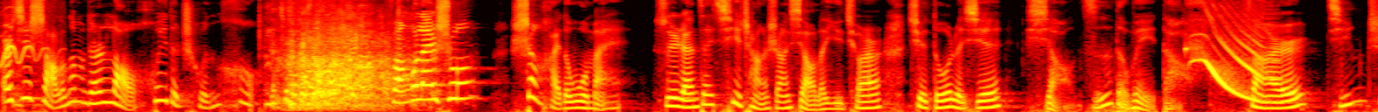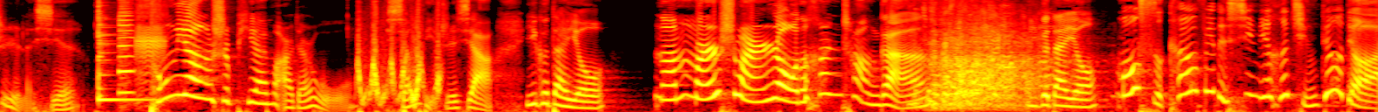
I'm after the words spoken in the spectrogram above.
而且少了那么点老灰的醇厚。反过来说，上海的雾霾虽然在气场上小了一圈，却多了些小资的味道，反而精致了些。同样是 PM 二点五，相比之下，一个带有南门涮肉的酣畅感，一个带有某斯咖啡的细腻和情调调啊。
